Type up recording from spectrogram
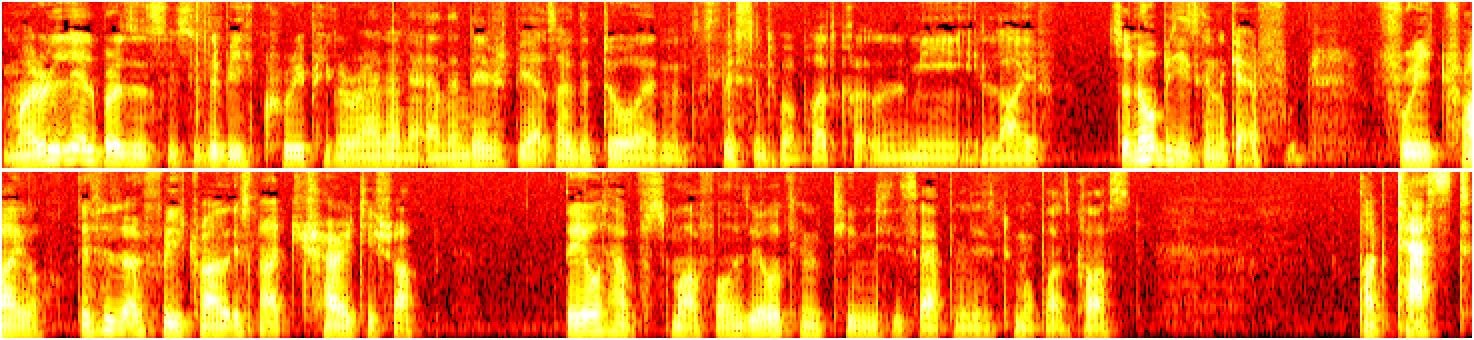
my little brothers and sisters they'd be creeping around it, and then they'd just be outside the door and just listen to my podcast, me live. So nobody's gonna get a f- free trial. This is a free trial. It's not a charity shop. They all have smartphones. They all can tune into this app and listen to my podcast. Podcast.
